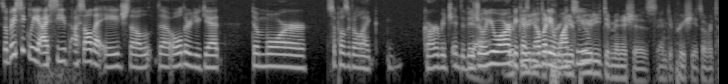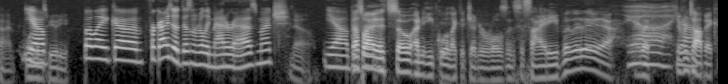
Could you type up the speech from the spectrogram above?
So basically, I see I saw that age. The the older you get, the more supposedly like garbage individual Yeah. you are Your because nobody depre- wants your you. Beauty diminishes and depreciates over time. Yeah. Women's beauty. But like uh, for guys, it doesn't really matter as much. No. Yeah. But That's why it's so unequal, like the gender roles in society. But uh, yeah, But Yeah. different yeah. topic.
